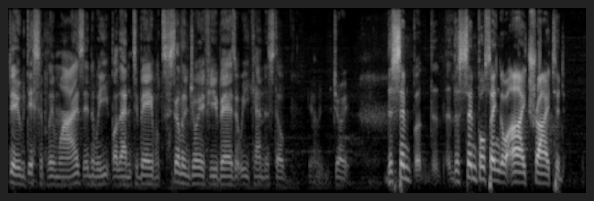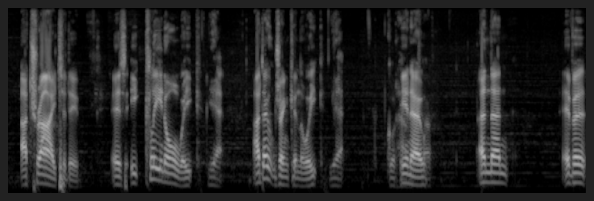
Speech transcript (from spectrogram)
do discipline wise in the week, but then to be able to still enjoy a few beers at weekend and still you know, enjoy it. The simple, the, the simple thing that I try to, I try to do, is eat clean all week. Yeah, I don't drink in the week, yeah, good. you habit know, and then if a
